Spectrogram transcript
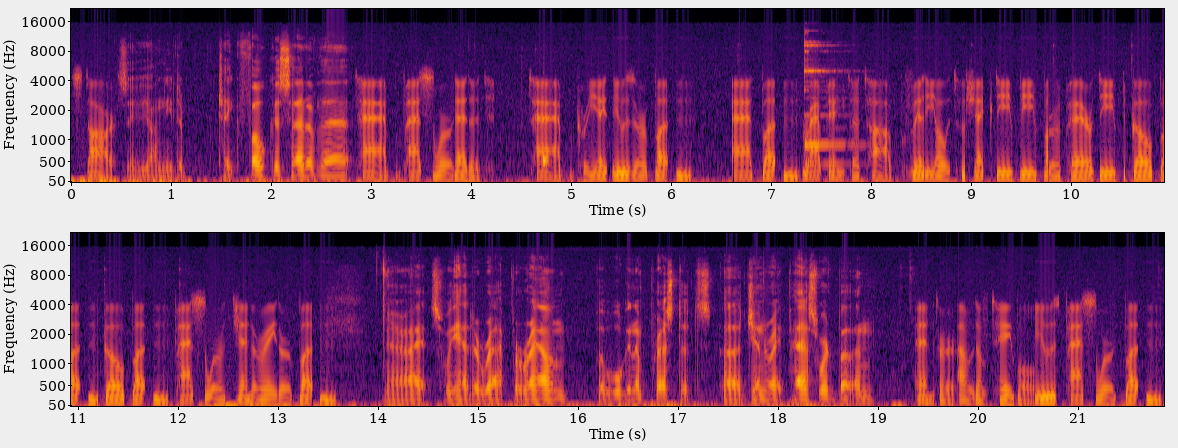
Star. So you I need to take focus out of that. Tab password edit. Tab create user button. Add button. Wrapping the top. Video to check DB. Prepare deep. Go button. Go button. Password generator button. Alright, so we had to wrap around, but we're going to press the uh, generate password button. Enter out of table. Use password button.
